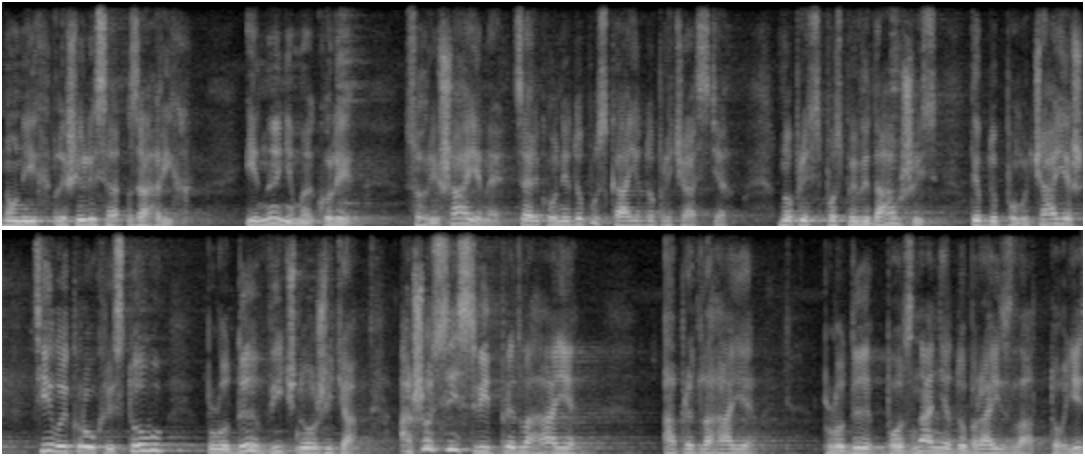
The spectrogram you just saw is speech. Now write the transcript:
але вони їх лишилися за гріх. І нині ми, коли согрішаємо, церква не допускає до причастя. Но посповідавшись, ти получаєш тіло і кров Христову, плоди вічного життя. А що цей світ предлагає? А предлагає плоди познання добра і зла, то є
